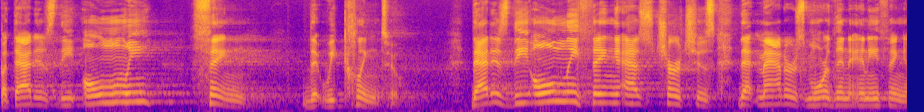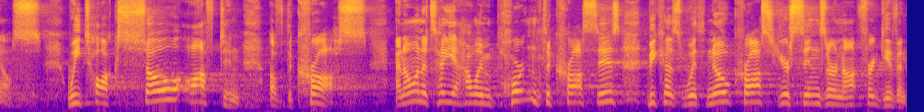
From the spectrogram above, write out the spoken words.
But that is the only thing that we cling to. That is the only thing as churches that matters more than anything else. We talk so often of the cross and I want to tell you how important the cross is because with no cross, your sins are not forgiven.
